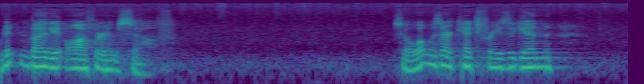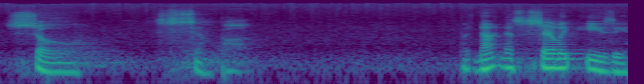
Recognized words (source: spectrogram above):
Written by the author himself. So, what was our catchphrase again? So simple. But not necessarily easy.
